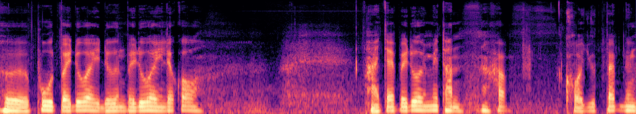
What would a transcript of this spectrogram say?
เออพูดไปด้วยเดินไปด้วยแล้วก็ หายใจไปด้วยไม่ทันนะครับ ขอหยุดแป๊บหนึ่ง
